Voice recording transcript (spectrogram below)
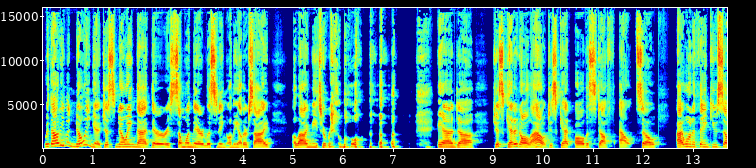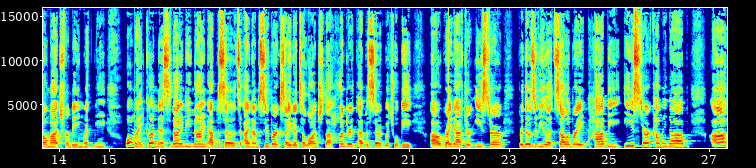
without even knowing it, just knowing that there is someone there listening on the other side, allowing me to ramble and uh, just get it all out, just get all the stuff out. So I want to thank you so much for being with me. Oh my goodness, 99 episodes. And I'm super excited to launch the 100th episode, which will be uh, right after Easter. For those of you that celebrate, happy Easter coming up. Uh,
